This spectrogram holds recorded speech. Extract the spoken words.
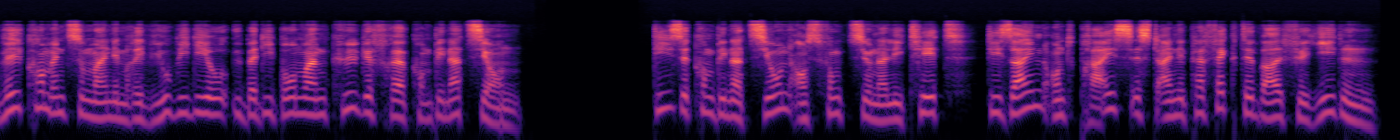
Willkommen zu meinem Review-Video über die Bohmann-Kühlgefrierkombination. Diese Kombination aus Funktionalität, Design und Preis ist eine perfekte Wahl für jeden,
